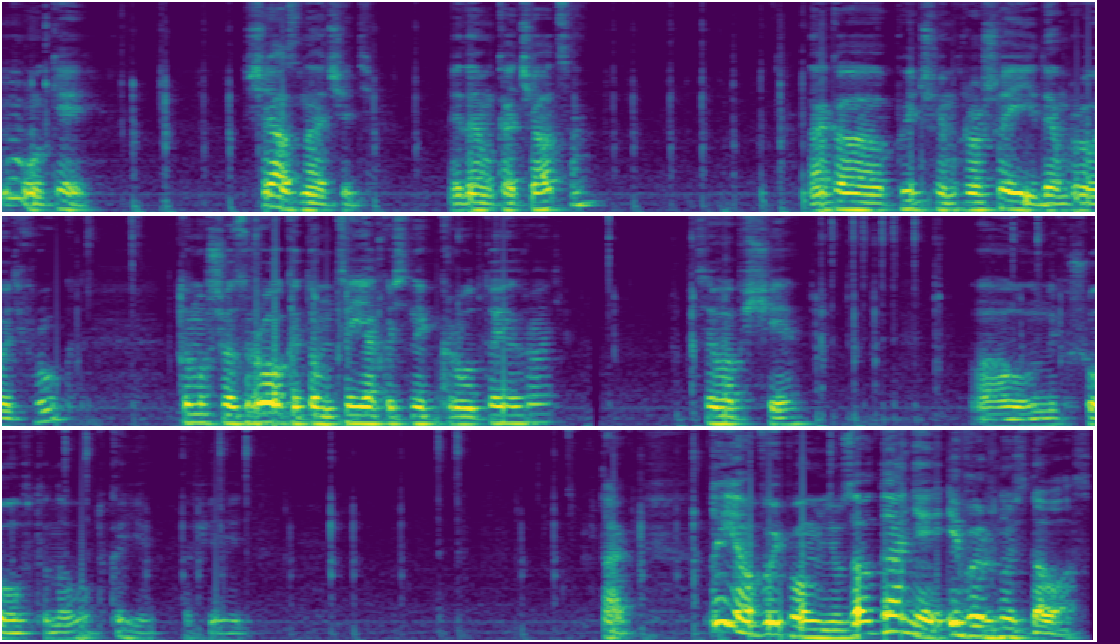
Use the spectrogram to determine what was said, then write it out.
Ну, окей. Сейчас, значить, йдемо качатися. Накопичуємо грошей і йдемо робити фрукт. Тому що з рокетом це якось не круто грати. Це вообще. А у них що, автонаводка є? Офігеть. Так. Ну я виповню завдання і вернусь до вас.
